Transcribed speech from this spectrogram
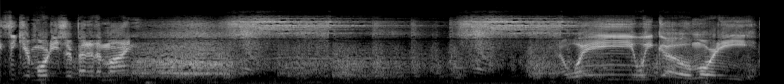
You think your Mortys are better than mine? Away we go, Morty.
